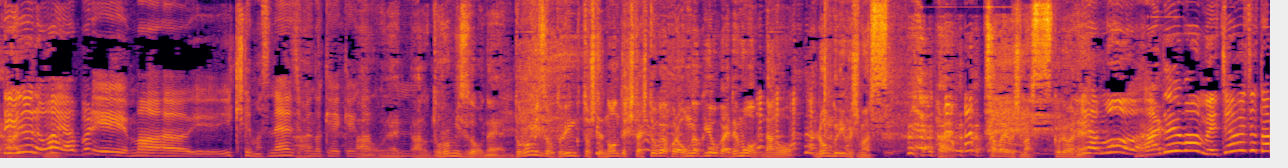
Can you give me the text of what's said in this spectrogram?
っていうのは、やっぱり、まあ、生きてますね、自分の経験が。あのね、うん。あの泥水をね、泥水をドリンクとして飲んできた人が、これ音楽業界でも、あの、ロングリーブします。はい。サバイブします。これはいね。や、もう、あれはめちゃめちゃた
